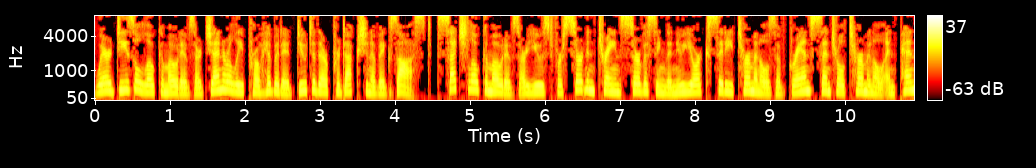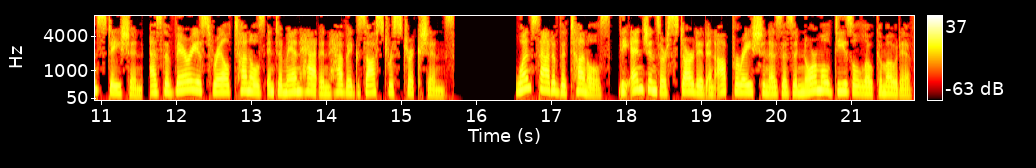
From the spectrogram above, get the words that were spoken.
where diesel locomotives are generally prohibited due to their production of exhaust. Such locomotives are used for certain trains servicing the New York City terminals of Grand Central Terminal and Penn Station, as the various rail tunnels into Manhattan have exhaust restrictions. Once out of the tunnels, the engines are started and operation is as a normal diesel locomotive.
